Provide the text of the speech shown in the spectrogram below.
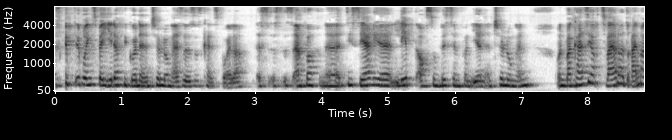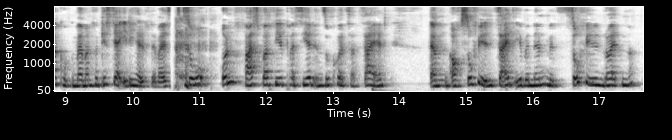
es gibt übrigens bei jeder Figur eine Enthüllung, also es ist kein Spoiler. Es, es ist einfach eine, die Serie lebt auch so ein bisschen von ihren Enthüllungen. Und man kann sie auch zwei oder dreimal gucken, weil man vergisst ja eh die Hälfte, weil es so unfassbar viel passiert in so kurzer Zeit, ähm, auf so vielen Zeitebenen mit so vielen Leuten.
